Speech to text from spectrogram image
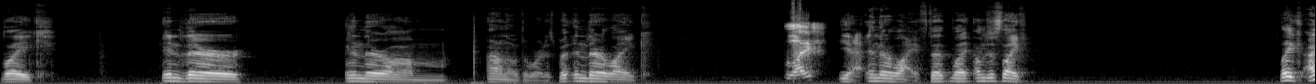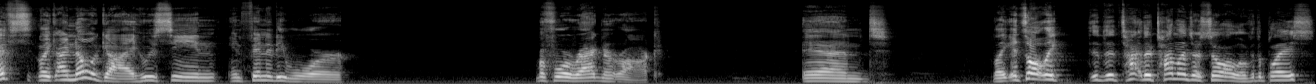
like in their, in their um, I don't know what the word is, but in their like, Life. yeah, in their life. That like I'm just like, like I've like I know a guy who has seen Infinity War before Ragnarok, and like it's all like the, the ti- their timelines are so all over the place.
